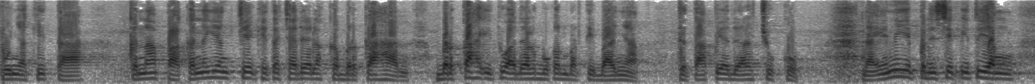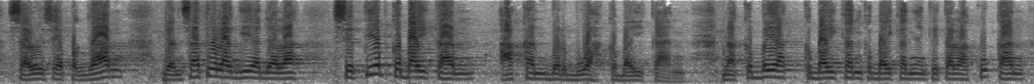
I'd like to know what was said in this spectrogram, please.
punya kita, kenapa? Karena yang kita cari adalah keberkahan. Berkah itu adalah bukan berarti banyak, tetapi adalah cukup. Nah, ini prinsip itu yang selalu saya pegang dan satu lagi adalah setiap kebaikan akan berbuah kebaikan. Nah, kebaikan-kebaikan yang kita lakukan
